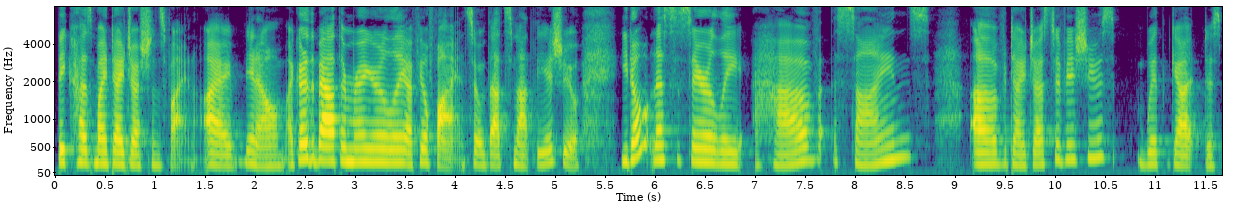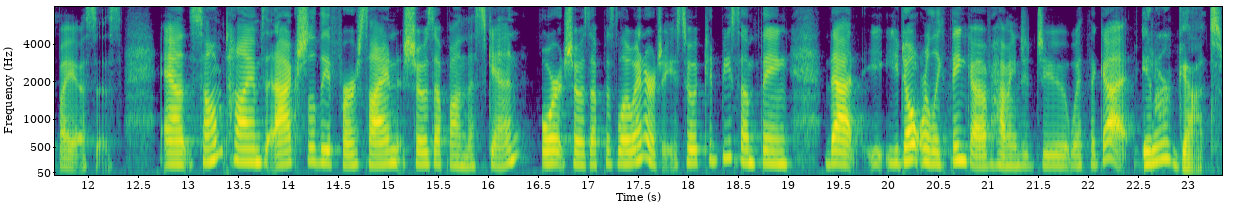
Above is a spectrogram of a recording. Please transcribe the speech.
because my digestion's fine. I, you know, I go to the bathroom regularly, I feel fine. So that's not the issue." You don't necessarily have signs of digestive issues with gut dysbiosis. And sometimes actually the first sign shows up on the skin or it shows up as low energy. So it could be something that you don't really think of having to do with the gut. In our gut,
